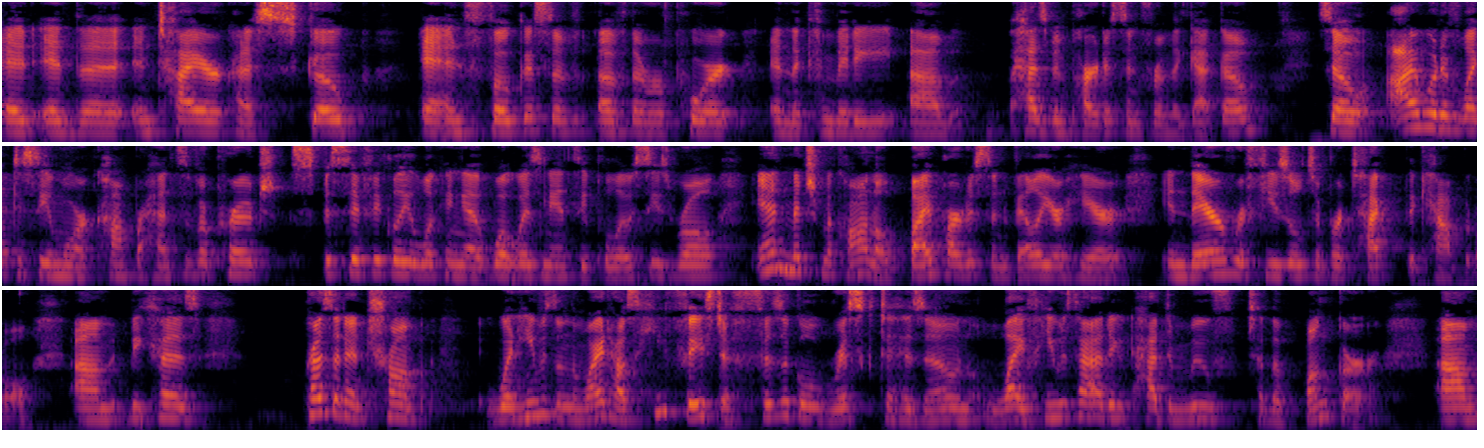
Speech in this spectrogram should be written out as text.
and, and the entire kind of scope and focus of, of the report and the committee um, has been partisan from the get go. So I would have liked to see a more comprehensive approach, specifically looking at what was Nancy Pelosi's role and Mitch McConnell, bipartisan failure here in their refusal to protect the Capitol. Um, because President Trump when he was in the White House, he faced a physical risk to his own life. He was had to, had to move to the bunker, um,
